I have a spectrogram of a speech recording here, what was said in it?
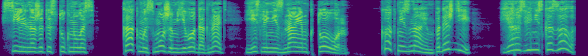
сильно же ты стукнулась. Как мы сможем его догнать, если не знаем, кто он? Как не знаем? Подожди. «Я разве не сказала?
